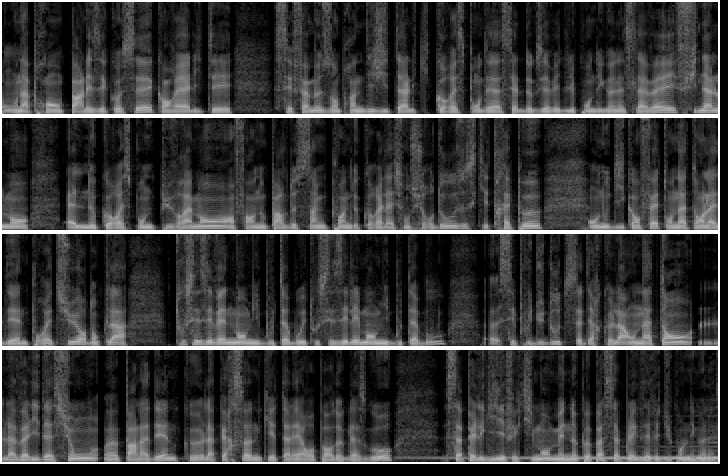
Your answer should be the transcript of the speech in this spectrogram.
on apprend par les Écossais qu'en réalité, ces fameuses empreintes digitales qui correspondaient à celles de Xavier de d'Igonès la veille, finalement, elles ne correspondent plus vraiment. Enfin, on nous parle de 5 points de corrélation sur 12, ce qui est très peu. On nous dit qu'en fait, on attend l'ADN pour être sûr. Donc là, tous ces événements mis bout à bout et tous ces éléments mis bout à bout, euh, c'est plus du doute. C'est-à-dire que là, on attend la validation euh, par l'ADN que la personne qui est à l'aéroport de Glasgow s'appelle Guy effectivement, mais ne peut pas s'appeler Xavier Dupont de Ligonnès.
